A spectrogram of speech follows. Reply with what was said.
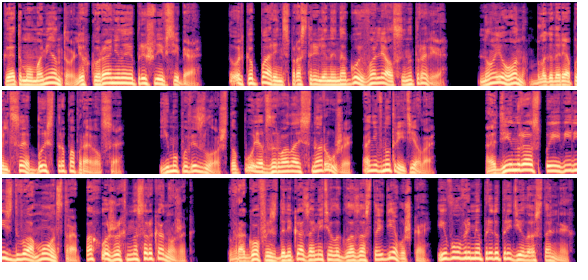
К этому моменту легко раненые пришли в себя. Только парень с простреленной ногой валялся на траве. Но и он, благодаря пыльце, быстро поправился. Ему повезло, что пуля взорвалась снаружи, а не внутри тела. Один раз появились два монстра, похожих на сороконожек. Врагов издалека заметила глазастая девушка и вовремя предупредила остальных.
